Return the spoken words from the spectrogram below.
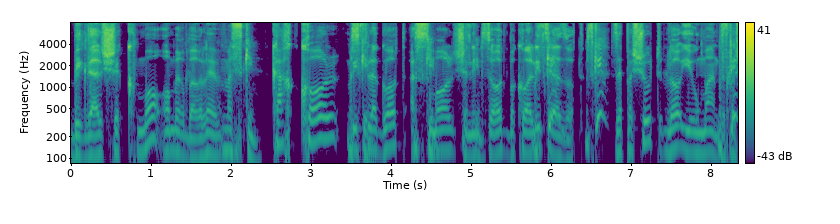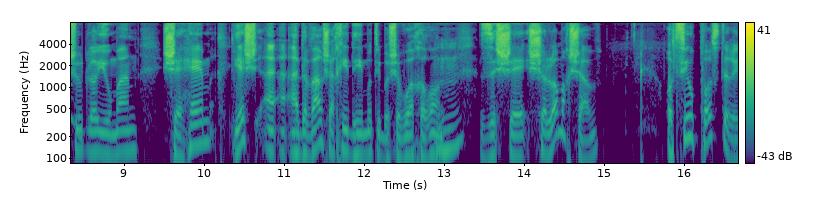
בגלל שכמו עומר בר-לב, מסכים. כך כל מסכים. מפלגות מסכים. השמאל מסכים. שנמצאות בקואליציה מסכים. הזאת. מסכים. זה פשוט לא יאומן, זה מסכים. פשוט לא יאומן שהם, יש, הדבר שהכי הדהים אותי בשבוע האחרון, זה ששלום עכשיו הוציאו פוסטרים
